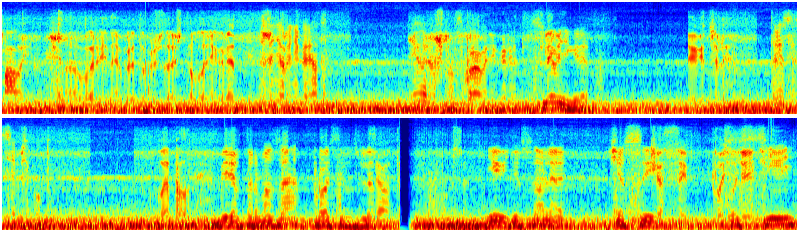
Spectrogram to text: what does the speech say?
Малый. Аварийные предупреждающие табло не горят. Инженеры не горят. Не говорю, что. Справа не горят. Слева не горят. Двигатели. 37 секунд. Выполнен. Берем тормоза, просим взлет. И устанавливаем часы. Часы. Пустить. Пустить.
